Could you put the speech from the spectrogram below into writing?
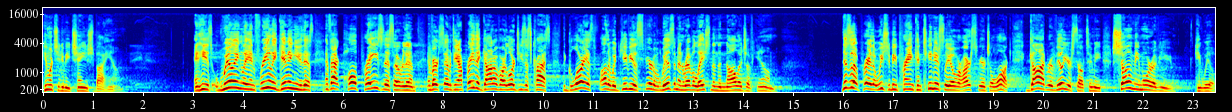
He wants you to be changed by Him. And He is willingly and freely giving you this. In fact, Paul prays this over them in verse 17. I pray that God of our Lord Jesus Christ, the glorious Father, would give you the spirit of wisdom and revelation and the knowledge of Him this is a prayer that we should be praying continuously over our spiritual walk. God, reveal yourself to me. Show me more of you. He will.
